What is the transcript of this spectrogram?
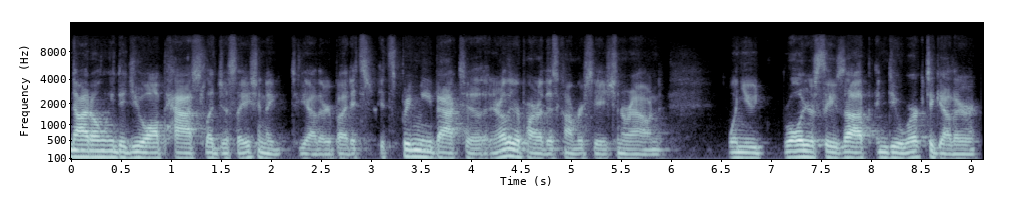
Not only did you all pass legislation together, but it's it's bringing me back to an earlier part of this conversation around when you roll your sleeves up and do work together,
